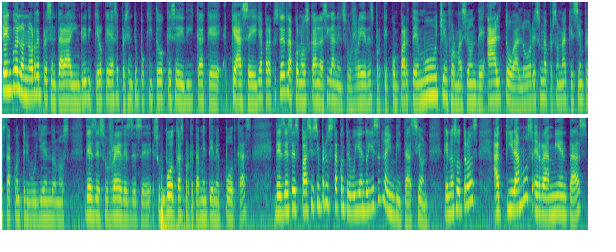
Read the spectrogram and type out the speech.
tengo el honor de presentar a Ingrid y quiero que ella se presente un poquito, qué se dedica, qué, qué hace ella, para que ustedes la conozcan, la sigan en sus redes, porque comparte mucha información de alto valor. Es una persona que siempre está contribuyéndonos desde sus redes, desde su podcast, porque también tiene podcast. Desde ese espacio siempre nos está contribuyendo y esa es la invitación, que nosotros adquiramos herramientas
